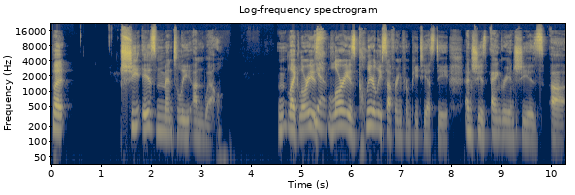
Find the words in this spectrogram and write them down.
but she is mentally unwell like laurie is Yeah. laurie is clearly suffering from ptsd and she is angry and she is uh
